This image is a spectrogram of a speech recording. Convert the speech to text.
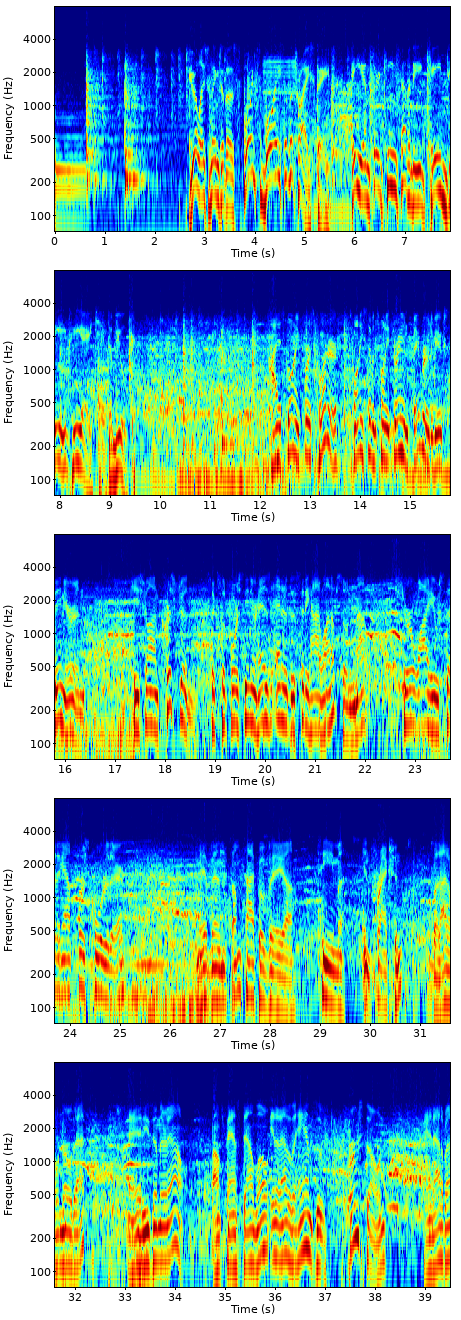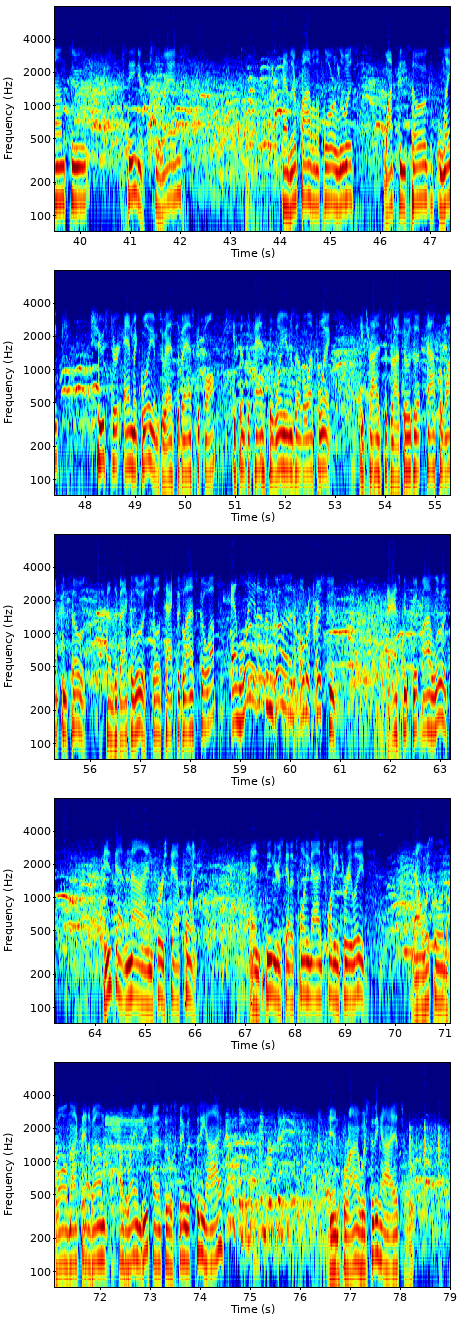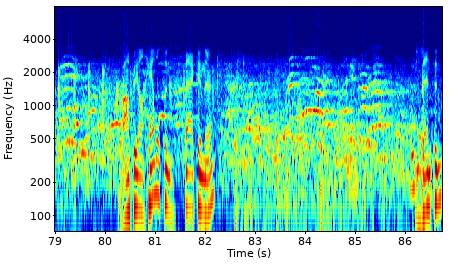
You're listening to the sports voice of the tri-state, AM 1370 KDTH, Dubuque. High scoring first quarter, 27-23 in favor of Dubuque Senior, and Keyshawn Christian, six foot four senior, has entered the City High lineup, so not sure why he was sitting out first quarter there. May have been some type of a uh, team infraction, but I don't know that. And he's in there now. Bounce pass down low, in and out of the hands of Firmstone, and out of bounds to Senior. So the Rams have their five on the floor. Lewis, Watkins, Hogue, Link, Schuster, and McWilliams, who has the basketball. He sends a pass to Williams on the left wing. He tries to drive, throws it up top for Watkins Hogue. Sends it back to Lewis. He'll attack the glass, go up, and lay it up and good over Christian. Basket good by Lewis. He's got nine first half points. And Senior's got a 29-23 lead. Now whistle and the ball knocked out of bounds by the Ram defense. It'll stay with City High. And for Iowa City High, it's Raphael Hamilton back in there. Benton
